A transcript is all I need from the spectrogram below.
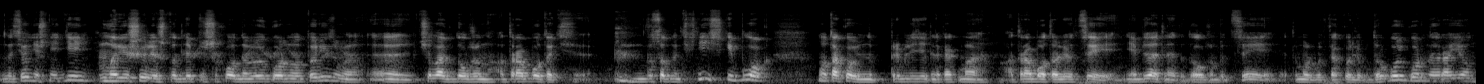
На сегодняшний день мы решили, что для пешеходного и горного туризма э, человек должен отработать высотно-технический блок, ну, такой ну, приблизительно, как мы отработали в ЦЕИ. Не обязательно это должен быть ЦЕИ, это может быть какой-либо другой горный район.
